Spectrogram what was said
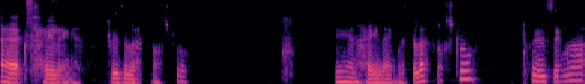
exhaling through the left nostril. Inhaling with the left nostril, closing that.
